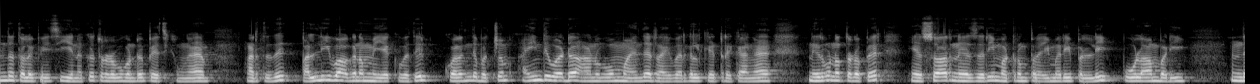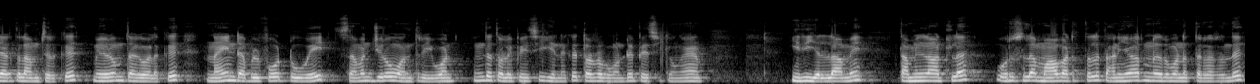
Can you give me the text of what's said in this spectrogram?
இந்த தொலைபேசி எனக்கு தொடர்பு கொண்டு பேசிக்கோங்க. அடுத்தது பள்ளி வாகனம் இயக்குவதில் குறைந்தபட்சம் ஐந்து வருட அனுபவம் வாய்ந்த டிரைவர்கள் கேட்டிருக்காங்க. நிறுவனத்தோட பேர் எஸ்ஆர் நர்சரி மற்றும் பிரைமரி பள்ளி பூலாம்படி. இந்த இடத்துல அமைச்சிருக்கு. மேலும் தகவலுக்கு nine double four two eight seven zero one three one. இந்த தொலைபேசி எண்ணுக்கு தொடர்பு கொண்டு பேசிக்கோங்க. இது எல்லாமே தமிழ்நாட்டில் ஒரு சில மாவட்டத்தில் தனியார் நிறுவனத்திலிருந்து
